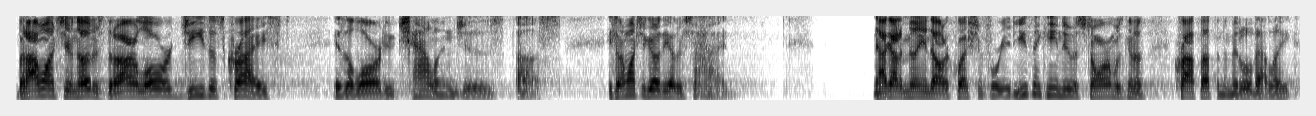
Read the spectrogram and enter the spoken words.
But I want you to notice that our Lord Jesus Christ is a Lord who challenges us. He said, I want you to go to the other side. Now, I got a million dollar question for you. Do you think he knew a storm was going to crop up in the middle of that lake?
